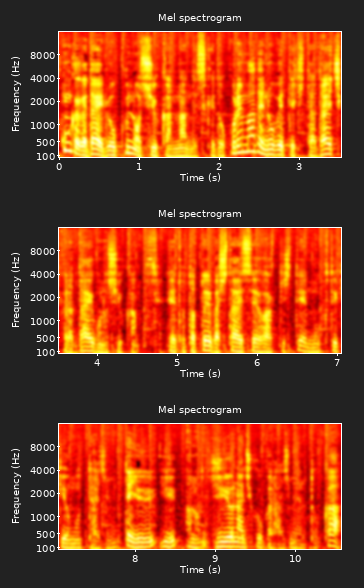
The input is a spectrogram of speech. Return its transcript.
今回が第6の習慣なんですけどこれまで述べてきた第1から第5の習慣、えーと、例えば主体性を発揮して目的を持って始めてあの重要な事項から始めるとか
